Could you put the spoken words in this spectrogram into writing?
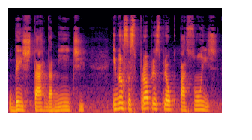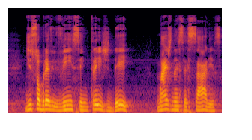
o bem-estar da mente e nossas próprias preocupações de sobrevivência em 3D mais necessárias,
